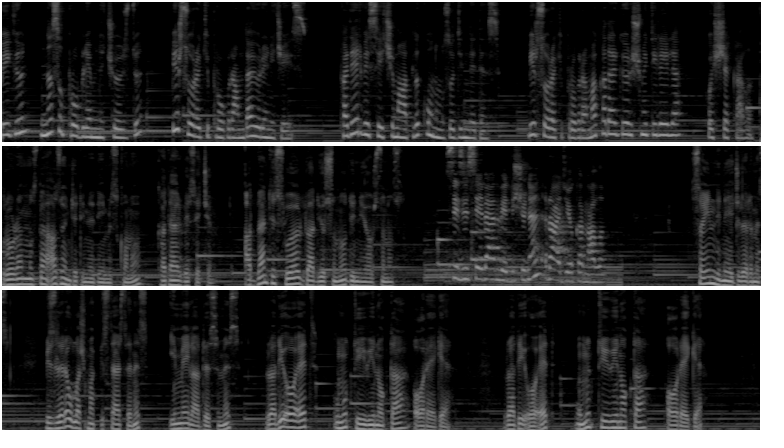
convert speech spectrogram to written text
Begün nasıl problemini çözdü? Bir sonraki programda öğreneceğiz. Kader ve Seçim adlı konumuzu dinlediniz. Bir sonraki programa kadar görüşmek dileğiyle, Hoşçakalın. Programımızda az önce dinlediğimiz konu kader ve seçim. Adventist World Radyosu'nu dinliyorsunuz. Sizi seven ve düşünen radyo kanalı. Sayın dinleyicilerimiz, bizlere ulaşmak isterseniz e-mail adresimiz radio.umutv.org radio.umutv.org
